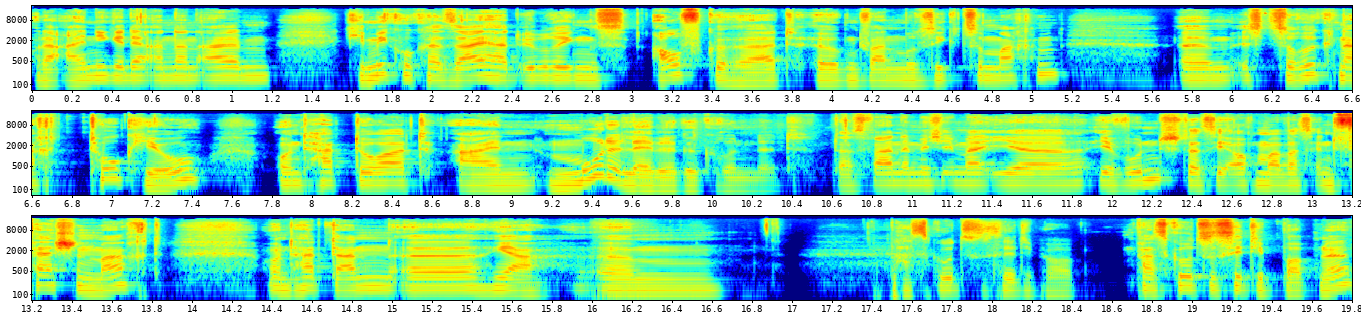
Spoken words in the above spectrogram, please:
oder einige der anderen Alben. Kimiko Kasai hat übrigens aufgehört, irgendwann Musik zu machen, ähm, ist zurück nach Tokio und hat dort ein Modelabel gegründet. Das war nämlich immer ihr, ihr Wunsch, dass sie auch mal was in Fashion macht und hat dann, äh, ja, ähm, Passt gut zu City Pop. Passt gut zu City Pop, ne?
